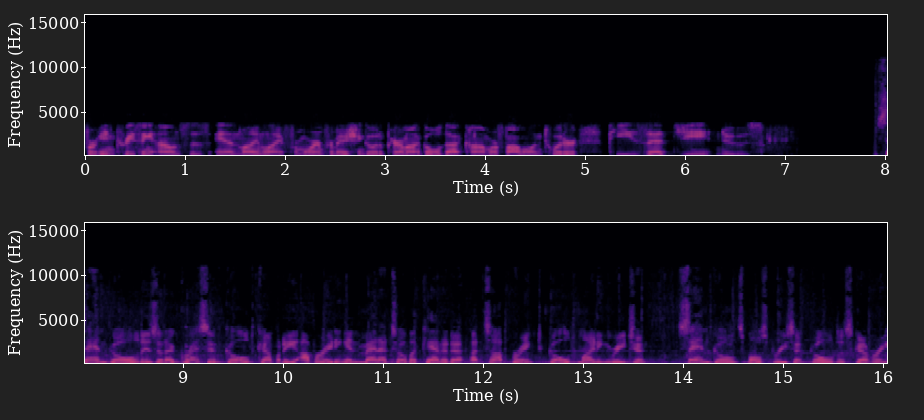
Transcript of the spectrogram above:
for increasing ounces and mine life. For more information, go to ParamountGold.com or follow on Twitter, PZG News. San Gold is an aggressive gold company operating in Manitoba, Canada, a top ranked gold mining region. San Gold's most recent gold discovery,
